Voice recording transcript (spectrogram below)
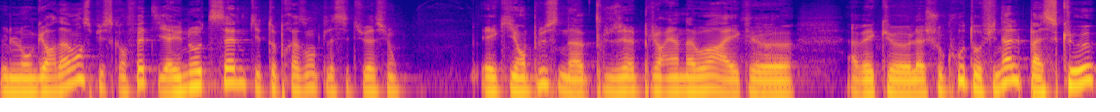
une longueur d'avance puisqu'en fait, il y a une autre scène qui te présente la situation et qui en plus n'a plus, plus rien à voir avec euh, avec euh, la choucroute au final parce que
